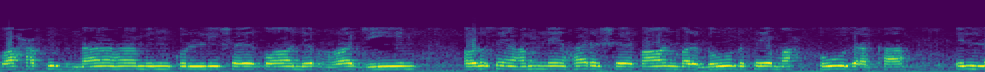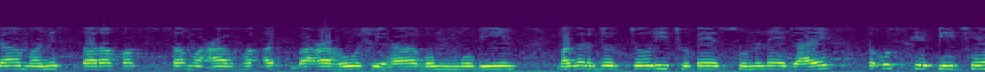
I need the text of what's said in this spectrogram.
وَحَفِظْنَاهَا مِن كُلِّ شَيْطَانٍ رَجِيمٍ۔ اور اسے ہم نے ہر شیطان مردود سے محفوظ رکھا۔ إلا من استرق السمع فأتبعه شهاب مبين۔ مگر جو چوری چھپے سننے جائے تو اس کے پیچھے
